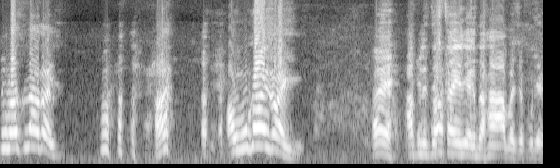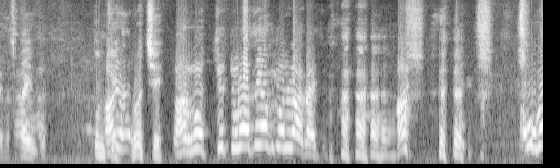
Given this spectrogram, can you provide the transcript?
तुलाच लागायचं. हा? अहो काय काय अय आपले ते स्टाईल एकदा. हा आबाच्या पुढे एकदा स्टाईल तुमचे अरे. रोजचे. हा, रोजचे तुलाच एक दोन लागायचं. हा? उगा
